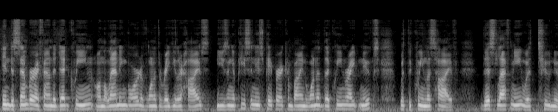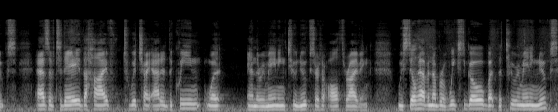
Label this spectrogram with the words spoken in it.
In December, I found a dead queen on the landing board of one of the regular hives. Using a piece of newspaper, I combined one of the queen-right nucs with the queenless hive. This left me with two nucs. As of today, the hive to which I added the queen and the remaining two nucs are all thriving. We still have a number of weeks to go, but the two remaining nucs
